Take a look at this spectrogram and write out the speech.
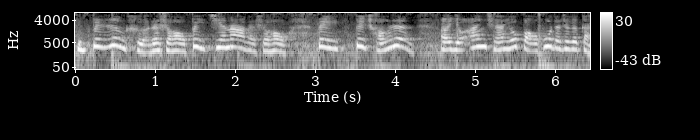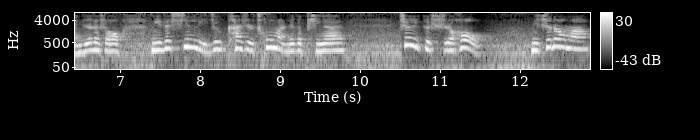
你被认可的时候，被接纳的时候，被被承认，呃，有安全、有保护的这个感觉的时候，你的心里就开始充满这个平安。这个时候，你知道吗？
